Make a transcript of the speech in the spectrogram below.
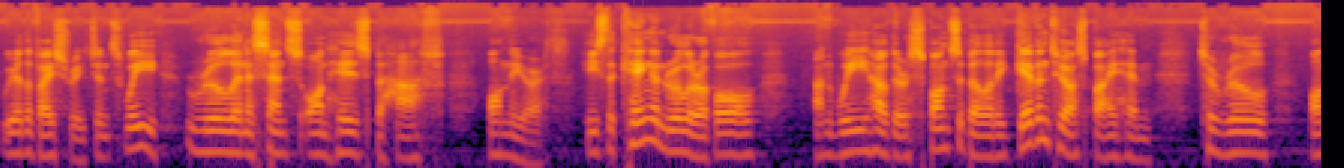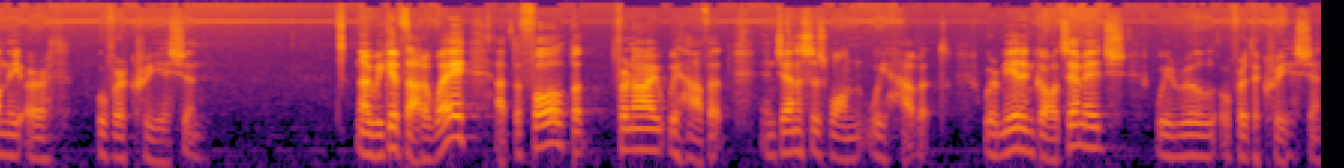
we are the vice regents. We rule, in a sense, on his behalf on the earth. He's the king and ruler of all, and we have the responsibility given to us by him to rule on the earth over creation. Now, we give that away at the fall, but for now we have it. In Genesis 1, we have it. We're made in God's image, we rule over the creation.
